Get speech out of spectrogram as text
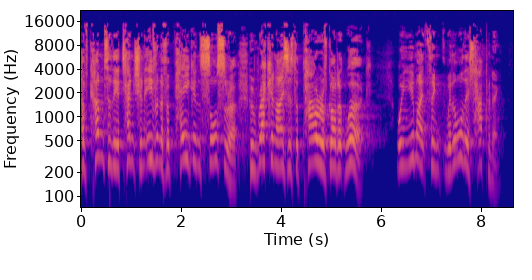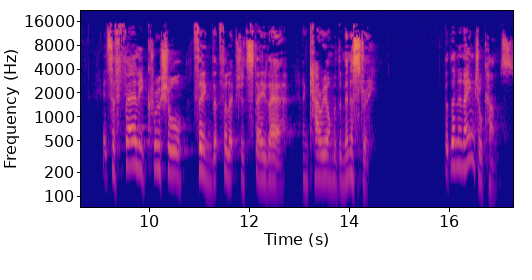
have come to the attention even of a pagan sorcerer who recognizes the power of God at work. Well, you might think with all this happening, it's a fairly crucial thing that Philip should stay there and carry on with the ministry. But then an angel comes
